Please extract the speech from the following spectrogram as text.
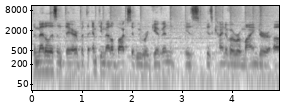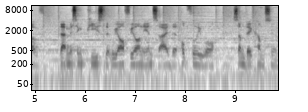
the medal isn't there, but the empty medal box that we were given is, is kind of a reminder of that missing piece that we all feel on the inside that hopefully will someday come soon.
